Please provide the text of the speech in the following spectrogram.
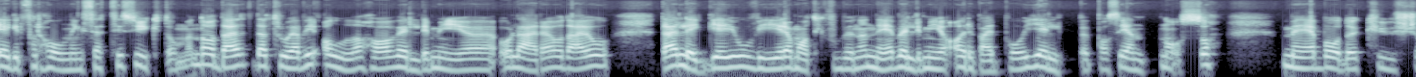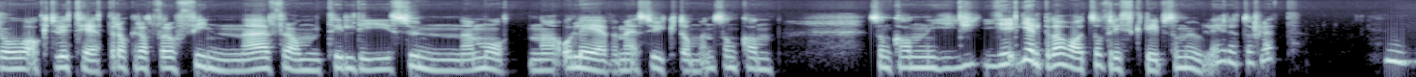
eget, forholdningssett til sykdommen. Der, der, tror jeg vi alle har veldig mye å lære. og jo, Der legger jo vi i Revmatikerforbundet ned veldig mye arbeid på å hjelpe pasientene også. Med både kurs og aktiviteter, akkurat for å finne fram til de sunne måtene å leve med sykdommen som kan, som kan hjelpe deg å ha et så friskt liv som mulig, rett og slett. Mm.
